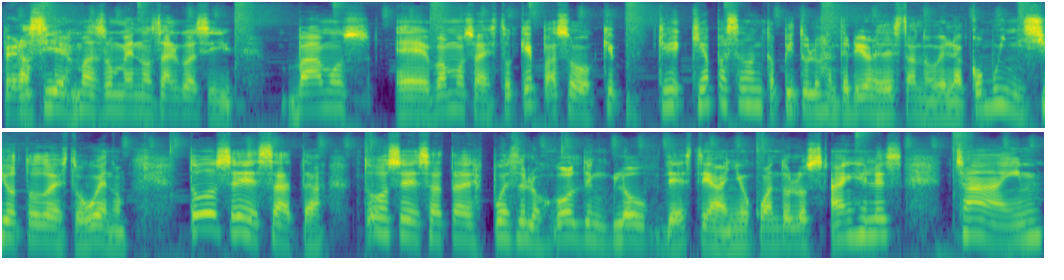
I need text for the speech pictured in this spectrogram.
Pero sí es más o menos algo así. Vamos, eh, vamos a esto. ¿Qué pasó? ¿Qué, ¿Qué, ha pasado en capítulos anteriores de esta novela? ¿Cómo inició todo esto? Bueno, todo se desata, todo se desata después de los Golden Globe de este año, cuando Los Ángeles Time,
